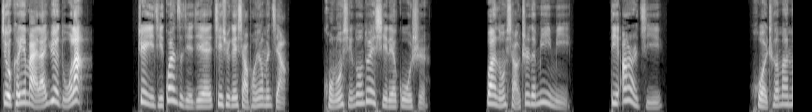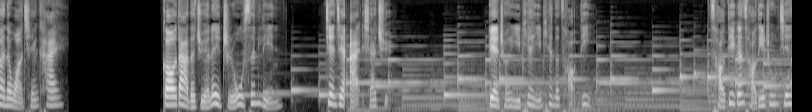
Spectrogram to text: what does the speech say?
就可以买来阅读啦。这一集，罐子姐姐继续给小朋友们讲《恐龙行动队》系列故事《万龙小智的秘密》第二集。火车慢慢的往前开。高大的蕨类植物森林渐渐矮下去，变成一片一片的草地。草地跟草地中间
